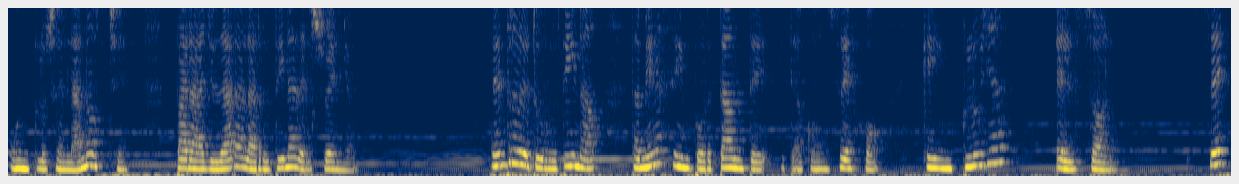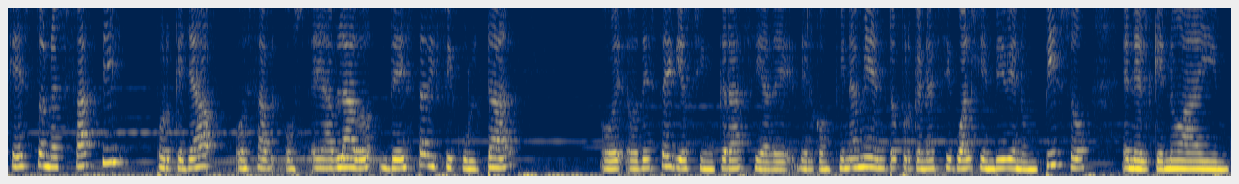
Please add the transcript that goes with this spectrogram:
o incluso en la noche, para ayudar a la rutina del sueño. Dentro de tu rutina también es importante, y te aconsejo, que incluyas el sol. Sé que esto no es fácil porque ya os, he hablado de esta dificultad o, de esta idiosincrasia del confinamiento, porque no es igual quien vive en un piso en el que no hay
